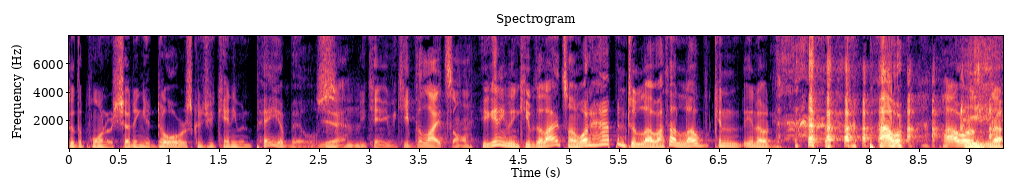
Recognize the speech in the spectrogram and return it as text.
to the point of shutting your doors because you can't even pay your bills. Yeah. Mm-hmm. You can't even keep the lights on. You can't even keep the lights on. What happened to love? I thought love can, you know, power, power. no.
